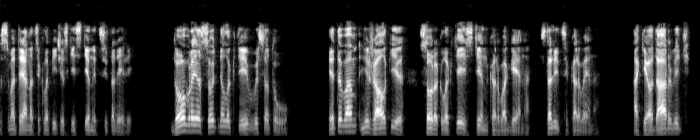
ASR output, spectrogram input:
смотря на циклопические стены цитадели. Добрая сотня локтей в высоту. Это вам не жалкие сорок локтей стен Карвагена, столицы Карвена. А Кеодар ведь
